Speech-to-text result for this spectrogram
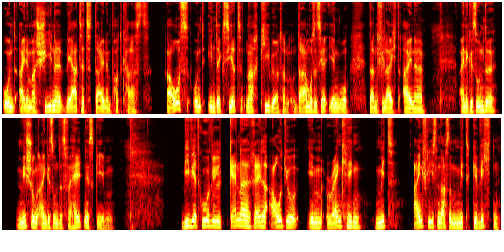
und eine Maschine wertet deinen Podcast aus und indexiert nach Keywörtern. Und da muss es ja irgendwo dann vielleicht eine, eine gesunde Mischung, ein gesundes Verhältnis geben. Wie wird Google generell Audio im Ranking mit einfließen lassen und mit gewichten?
